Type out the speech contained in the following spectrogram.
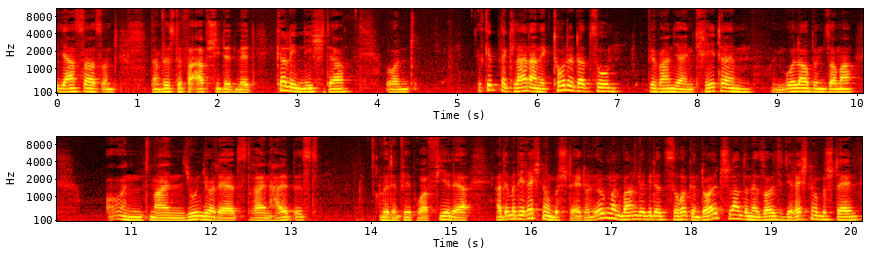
Yasas und dann wirst du verabschiedet mit Kalinichta. Und es gibt eine kleine Anekdote dazu. Wir waren ja in Kreta im, im Urlaub im Sommer und mein Junior, der jetzt dreieinhalb ist, wird im Februar 4, der hat immer die Rechnung bestellt. Und irgendwann waren wir wieder zurück in Deutschland und er sollte die Rechnung bestellen.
